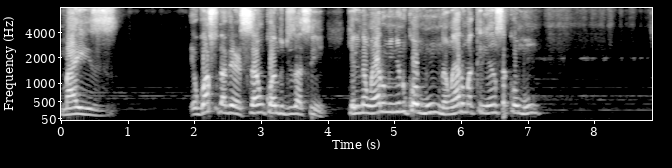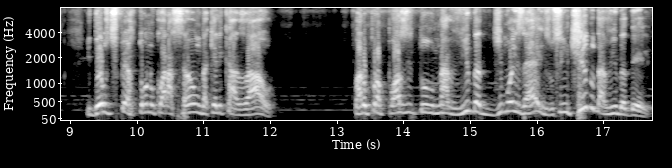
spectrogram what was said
Mas eu gosto da versão quando diz assim: que ele não era um menino comum, não era uma criança comum. E Deus despertou no coração daquele casal para o propósito na vida de Moisés, o sentido da vida dele.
